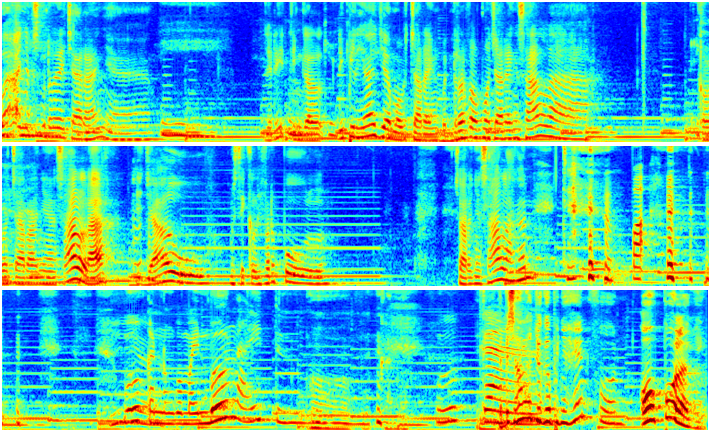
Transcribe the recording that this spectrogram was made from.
Banyak sebenarnya caranya. ih. Jadi tinggal dipilih aja mau cara yang bener apa mau cara yang salah. Kalau caranya salah, ya jauh, mesti ke Liverpool. Caranya salah kan? Pak. Bukan nunggu main bola itu. Oh, bukan ya. Bukan. Tapi salah juga punya handphone. Oppo lagi.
